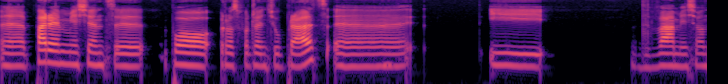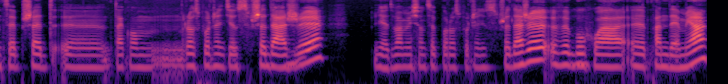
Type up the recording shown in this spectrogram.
E, parę miesięcy po rozpoczęciu prac e, mhm. i dwa miesiące przed y, taką rozpoczęciem sprzedaży, nie, dwa miesiące po rozpoczęciu sprzedaży, wybuchła y, pandemia.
